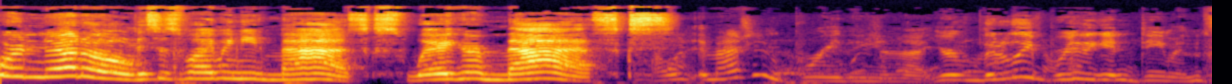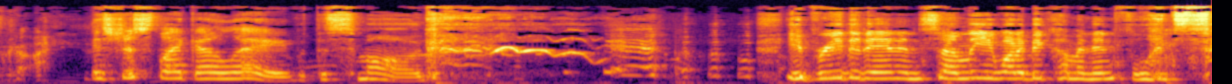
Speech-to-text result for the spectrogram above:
Cornetto. This is why we need masks. Wear your I masks. would imagine breathing in that. You're literally breathing in demons, guys. It's just like LA with the smog. you breathe it in and suddenly you want to become an influencer.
